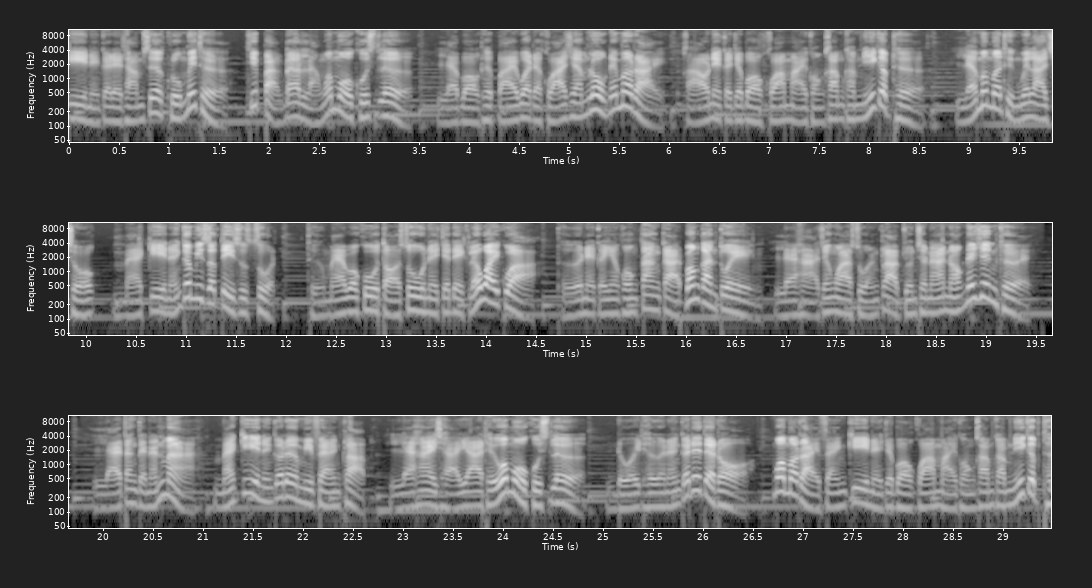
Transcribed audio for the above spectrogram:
กี้เนี่ยก็ได้ทำเสื้อคลุมให้เธอ ที่ปากด้านหลังว่าโมคุสเลอร์ และบอกเธอไปว่าจะคว้าแชมป์โลกได้เมื่อไหร่ เขาเนี่ยก็จะบอกความหมายของคำคำนี้กับเธอ แล้วเมื่อมาถึงเวลาชก แม็กกี้นั้นก็มีสติสุดๆ ถึงแม้ว่าคู่ต่อสู้เนี่ยจะเด็กและไวกว่า เธอเนี่ยก็ยังคงตั้งการป้องกันตัวเอง และหาจังหวะสวนกลับจนชนะน็อกได้เช่นเคย และตั้งแต่นั้นมาแม็กกี้นั้นก็เริ่มมีแฟนคลับ และให้ฉายาเธอว่าโมคุสเลอร์ โดยเธอนั้นก็ได้แต่รอว่าเมื่อไหร่แฟรงกี้เนี่ยจะบอกความหมายของคำคำนี้กับเธ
